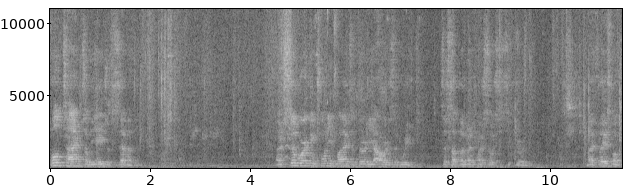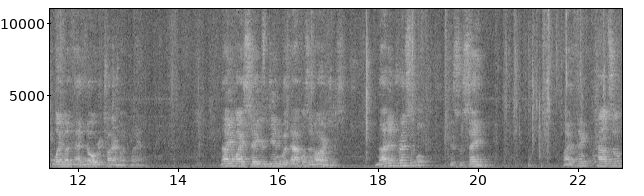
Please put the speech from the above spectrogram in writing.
Full-time till the age of 70. I'm still working 25 to 30 hours a week to supplement my social security. My place of employment had no retirement plan. Now you might say you're dealing with apples and oranges. Not in principle, it's the same. I think council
